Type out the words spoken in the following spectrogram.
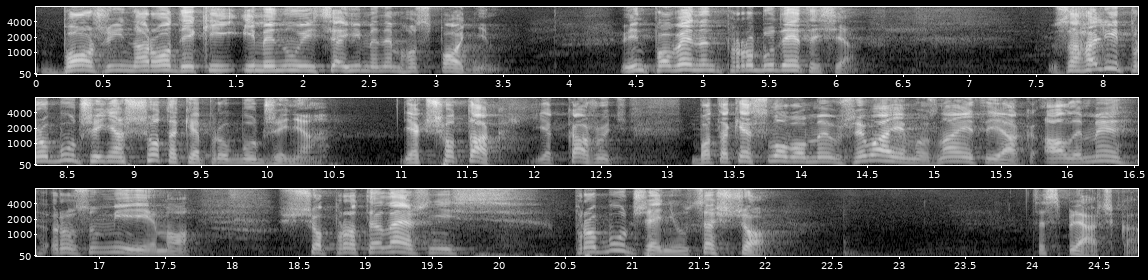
Божий народ, який іменується іменем Господнім. Він повинен пробудитися. Взагалі, пробудження, що таке пробудження? Якщо так, як кажуть, бо таке слово ми вживаємо, знаєте як, але ми розуміємо, що протилежність пробудженню це що? Це сплячка.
